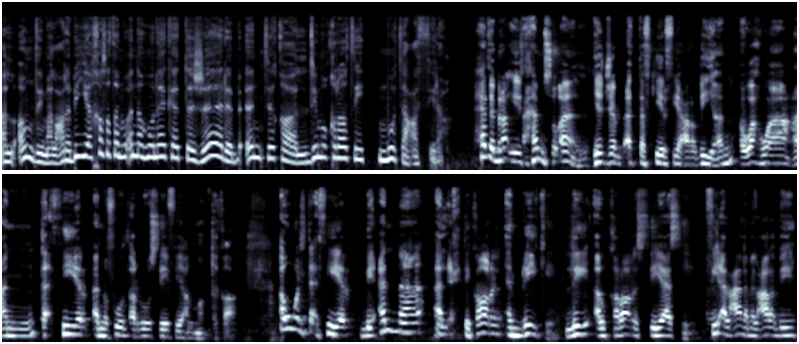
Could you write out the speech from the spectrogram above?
الأنظمة العربية خاصة وأن هناك تجارب انتقال ديمقراطي متعثرة؟ هذا برأيي أهم سؤال يجب التفكير فيه عربيا وهو عن تأثير النفوذ الروسي في المنطقة. أول تأثير بأن الاحتكار الأمريكي للقرار السياسي في العالم العربي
